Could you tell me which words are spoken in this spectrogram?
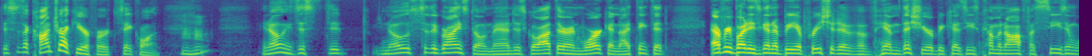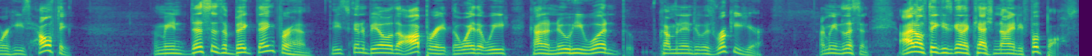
this is a contract year for Saquon. Mm-hmm. You know, he just did nose to the grindstone, man. Just go out there and work, and I think that everybody's going to be appreciative of him this year because he's coming off a season where he's healthy. I mean, this is a big thing for him. He's going to be able to operate the way that we kind of knew he would coming into his rookie year. I mean, listen, I don't think he's going to catch 90 footballs,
